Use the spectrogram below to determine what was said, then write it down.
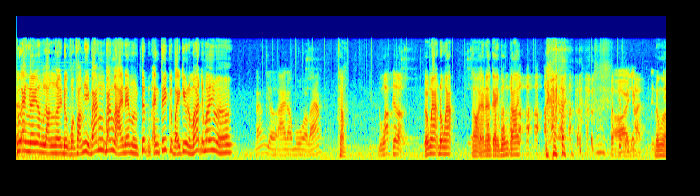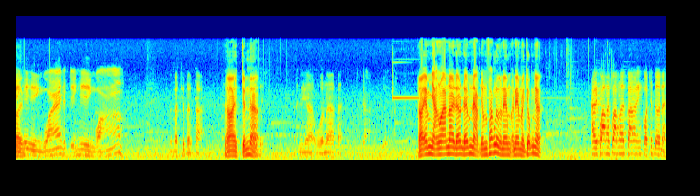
Cứ ăn đi lần lần rồi được vật phẩm gì bán bán lại anh em rồi tích ăn tiếp cái bảy kim là mát chứ mấy mà. Bán giờ ai đâu mua mà bán. Trời, đúng ác chưa? Đúng á đúng á rồi anh AK bốn cái. Bắt chước Rồi, chắc, Đúng rồi. chuyện thấy hiền quá chắc chuyện thấy hiền quá. Bắt chước tần khải rồi chính nè thì là uống ác này rồi em nhận rồi anh ơi để để em nạp cho anh phát lương anh em anh em là chốt nha. Ai quang ai quang ơi quang anh có chất đơn này.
